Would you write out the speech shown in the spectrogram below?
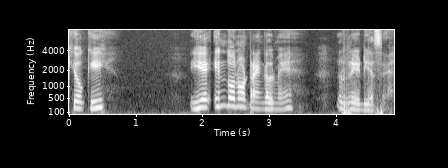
क्योंकि ये इन दोनों ट्रायंगल में रेडियस है।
